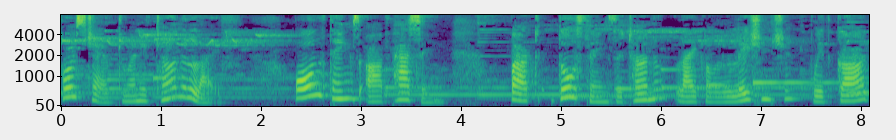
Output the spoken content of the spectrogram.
first step to an eternal life. All things are passing, but those things eternal, like our relationship with God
